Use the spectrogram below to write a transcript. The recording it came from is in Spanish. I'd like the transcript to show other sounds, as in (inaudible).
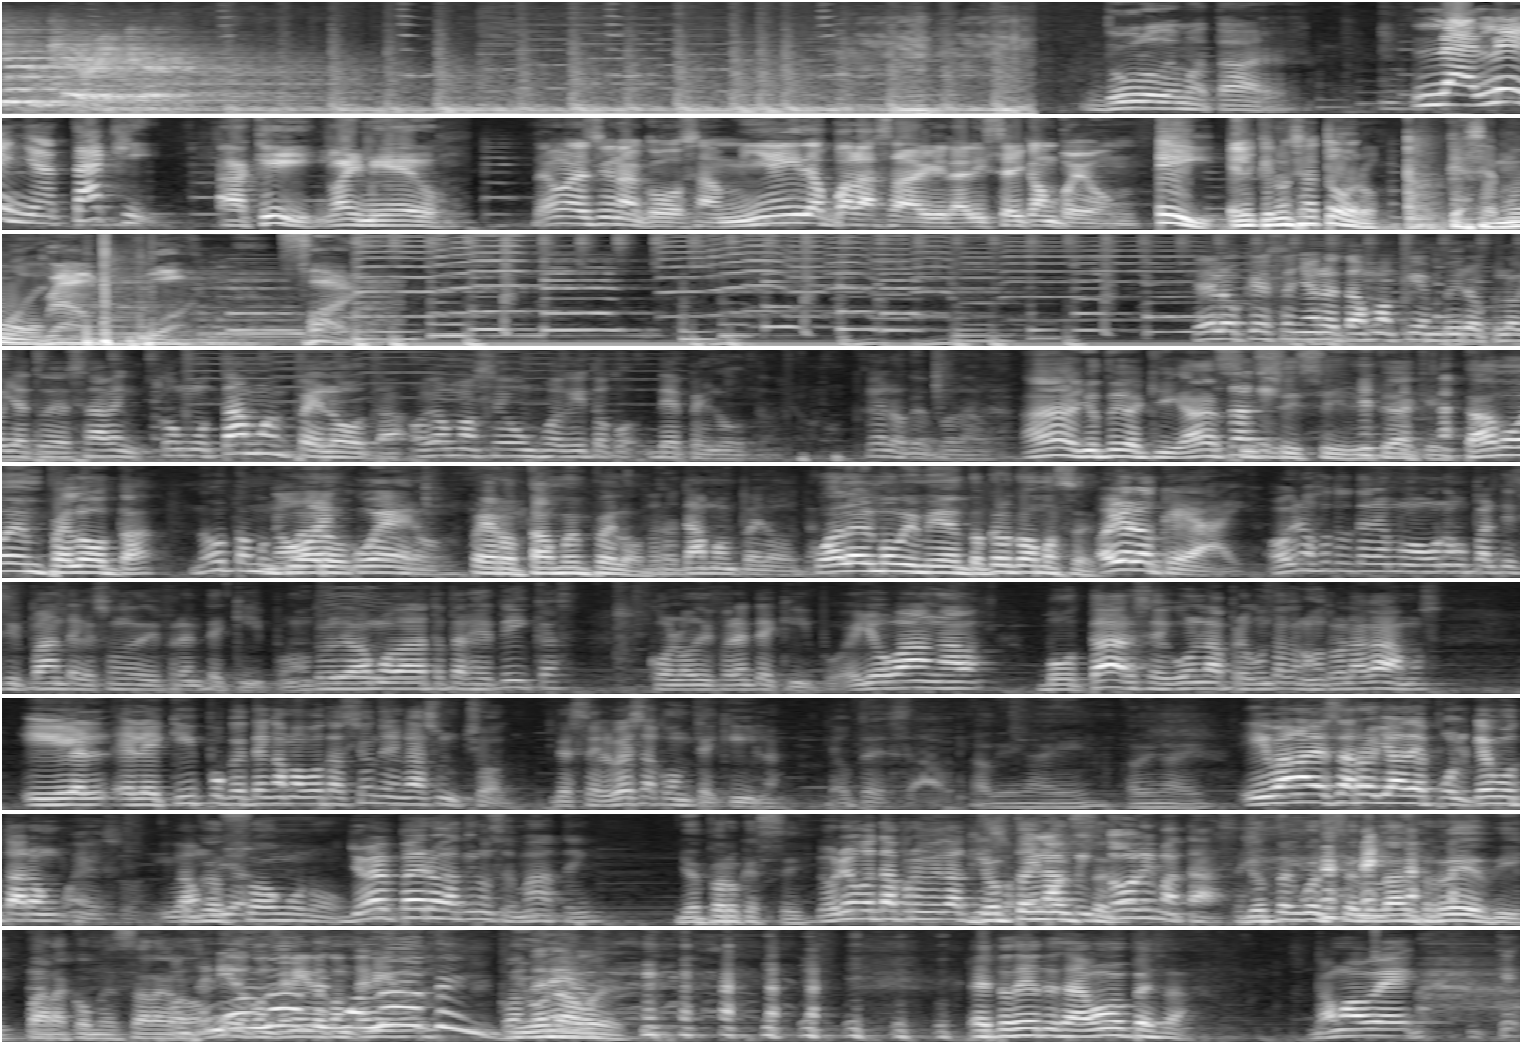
your character. Duro de matar. La leña está aquí. Aquí no hay miedo. Déjame decir una cosa. Mieida para las águilas, Licey campeón. Ey, el que no sea toro, que se mude. Round one. Fight. ¿Qué es lo que es, señores? Estamos aquí en Viro Club, ya ustedes saben. Como estamos en pelota, hoy vamos a hacer un jueguito de pelota. ¿Qué es lo que es palabra? Ah, yo estoy aquí. Ah, ¿Tú estás sí, aquí? sí, sí, yo estoy aquí. Estamos en pelota. No estamos en No cuero. en cuero. Pero estamos en pelota. Pero estamos en pelota. ¿Cuál es el movimiento? ¿Qué es lo que vamos a hacer? Oye lo que hay. Hoy nosotros tenemos unos participantes que son de diferentes equipos. Nosotros les vamos a dar estas tarjeticas con los diferentes equipos. Ellos van a votar según la pregunta que nosotros le hagamos. Y el, el equipo que tenga más votación tiene que hacer un shot de cerveza con tequila. Ya ustedes saben. Está bien ahí, está bien ahí. Y van a desarrollar de por qué votaron eso. Y vamos Porque son unos- Yo espero que aquí no se maten. Yo espero que sí. Lo único que está prohibido aquí Yo es la pistola y matarse. Yo tengo el celular (laughs) ready para comenzar a grabar. Contenido, ¡Molaten, contenido, molaten! contenido. De una Contenido. vez. (laughs) Entonces, ya te sabes, vamos a empezar. Vamos a ver,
